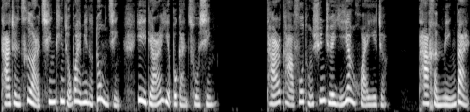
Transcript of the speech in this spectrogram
他正侧耳倾听着外面的动静，一点儿也不敢粗心。塔尔卡夫同勋爵一样怀疑着，他很明白。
